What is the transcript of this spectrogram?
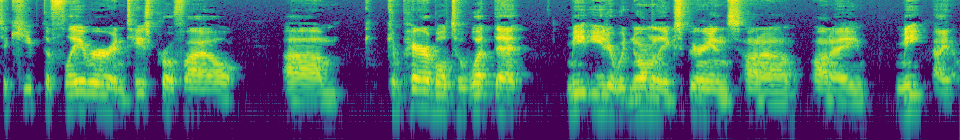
to keep the flavor and taste profile um, comparable to what that meat eater would normally experience on a on a meat item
